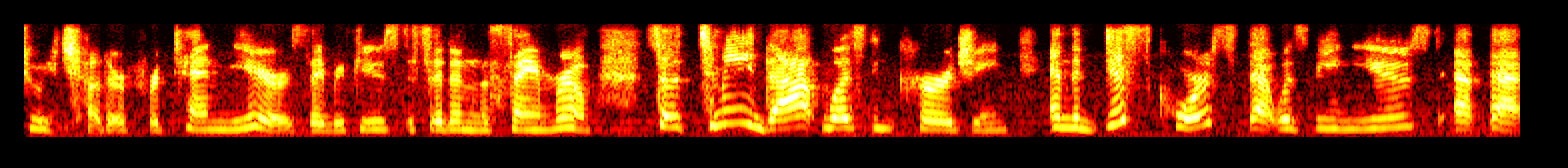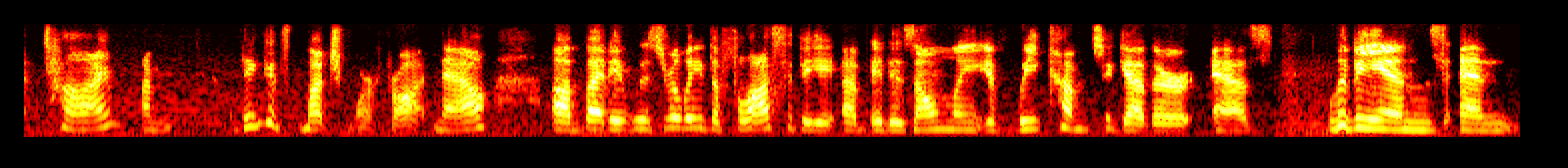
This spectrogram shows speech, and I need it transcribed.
to each other for 10 years. They refused to sit in the same room. So to me, that was encouraging. And the discourse that was being used at that time, I'm, I think it's much more fraught now. Uh, but it was really the philosophy of it is only if we come together as Libyans and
